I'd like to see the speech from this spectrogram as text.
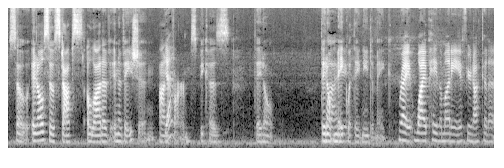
So it also stops a lot of innovation on yeah. farms because they don't they don't Why? make what they need to make. Right. Why pay the money if you're not going to,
